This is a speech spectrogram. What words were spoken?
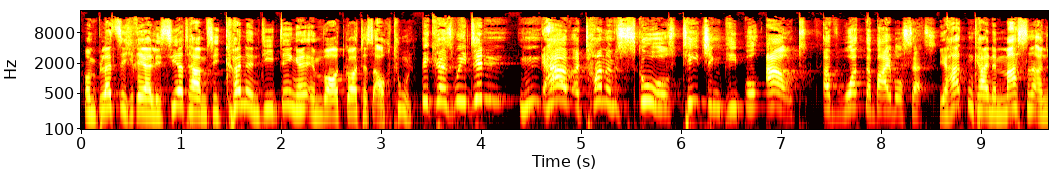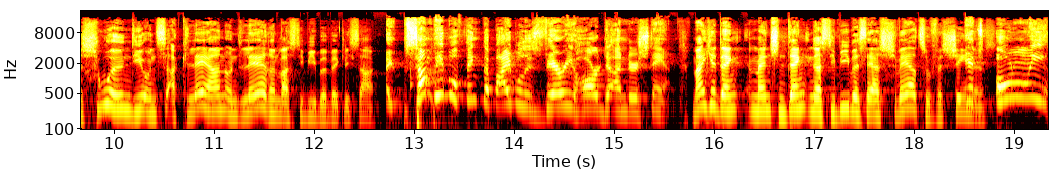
und plötzlich realisiert haben, sie können die Dinge im Wort Gottes auch tun. Because we didn't have a ton of schools teaching people out of what the Bible says. Wir hatten keine Massen an Schulen, die uns erklären und lehren, was die Bibel wirklich sagt. Some people think the Bible is very hard to understand. Manche denk Menschen denken, dass die Bibel sehr schwer zu verstehen It's ist. only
